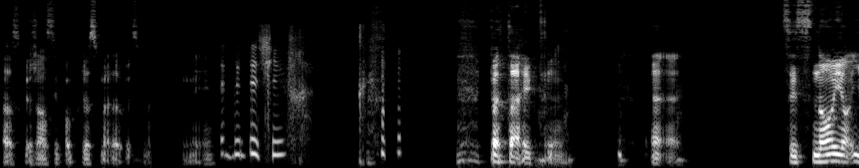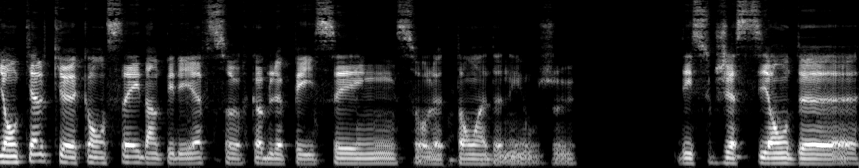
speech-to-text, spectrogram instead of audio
parce que j'en sais pas plus malheureusement. Mais Des, des chiffres. Peut-être. Euh, euh, sinon, ils ont, ils ont, quelques conseils dans le PDF sur comme le pacing, sur le ton à donner au jeu. Des suggestions de.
